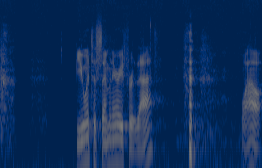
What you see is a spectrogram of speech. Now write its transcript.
you went to seminary for that? wow.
